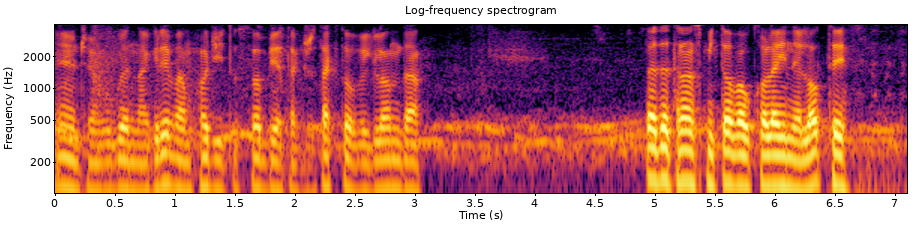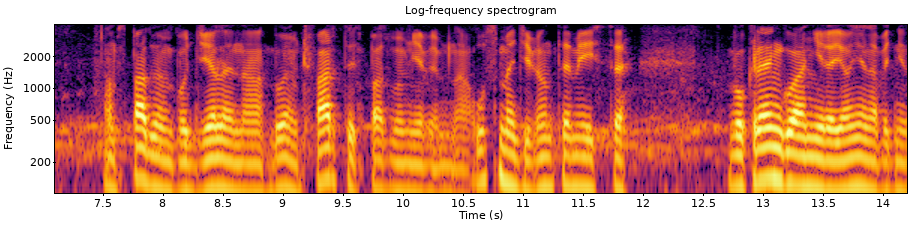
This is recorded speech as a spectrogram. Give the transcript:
Nie wiem, czy ja w ogóle nagrywam, chodzi tu sobie, także tak to wygląda. Będę transmitował kolejne loty. Tam spadłem w oddziale na, byłem czwarty, spadłem nie wiem na ósme, dziewiąte miejsce w okręgu ani rejonie nawet nie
